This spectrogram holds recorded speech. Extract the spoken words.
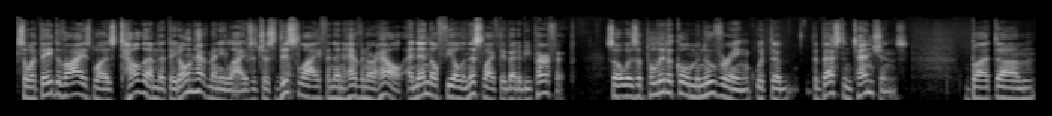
So what they devised was tell them that they don't have many lives, it's just this life and then heaven or hell, and then they'll feel in this life they better be perfect. So it was a political maneuvering with the the best intentions, but um,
